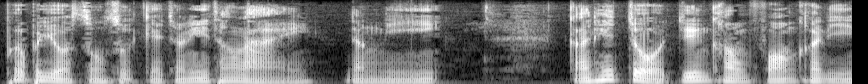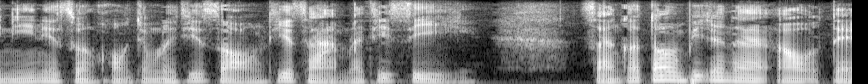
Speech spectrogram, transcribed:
เพื่อประโยชน์สูงสุดแก่เจ้าหนี้ทั้งหลาย ดังนี้การที่โจทยื่นคำฟ้องคดีนี้ในส่วนของจำเลยที่ 2 ที่ 3 และที่4 ศาลก็ต้องพิจารณาเอาแต่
